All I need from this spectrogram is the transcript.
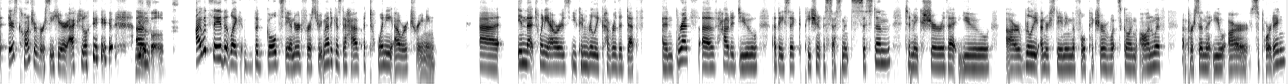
there's controversy here actually. Um, beautiful. Um, i would say that like the gold standard for a street medic is to have a 20 hour training. Uh, in that 20 hours you can really cover the depth and breadth of how to do a basic patient assessment system to make sure that you are really understanding the full picture of what's going on with a person that you are supporting.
